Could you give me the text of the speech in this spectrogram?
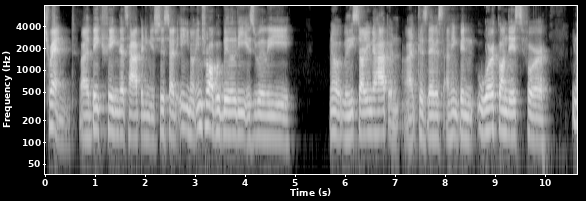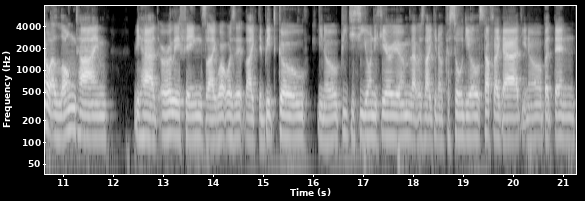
trend, right? A big thing that's happening is just that you know interoperability is really you know really starting to happen, right? Because there was, I think been work on this for you know a long time. We had early things like what was it like the BitGo you know, BTC on Ethereum that was like, you know, custodial stuff like that, you know, but then,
